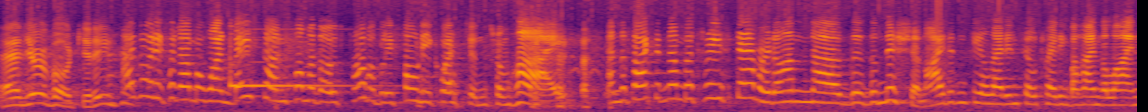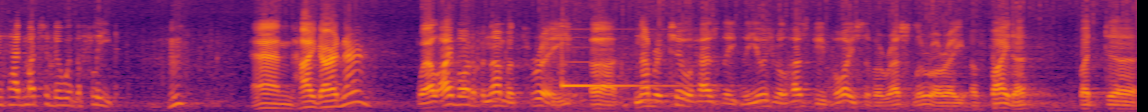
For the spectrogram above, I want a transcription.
And your vote, Kitty? I voted for number one based on some of those probably phony questions from Hy and the fact that number three stammered on uh, the, the mission. I didn't feel that infiltrating behind the lines had much to do with the fleet. Hmm? And Hy Gardner? Well, I voted for number three. Uh, number two has the, the usual husky voice of a wrestler or a, a fighter, but uh,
